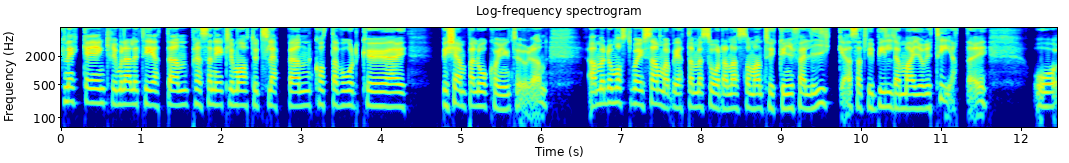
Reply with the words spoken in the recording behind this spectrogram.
Knäcka gängkriminaliteten, pressa ner klimatutsläppen, korta vårdköer, bekämpa lågkonjunkturen. Ja men då måste man ju samarbeta med sådana som man tycker ungefär lika så att vi bildar majoriteter. Och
